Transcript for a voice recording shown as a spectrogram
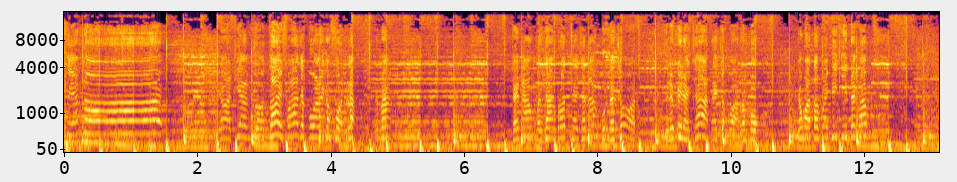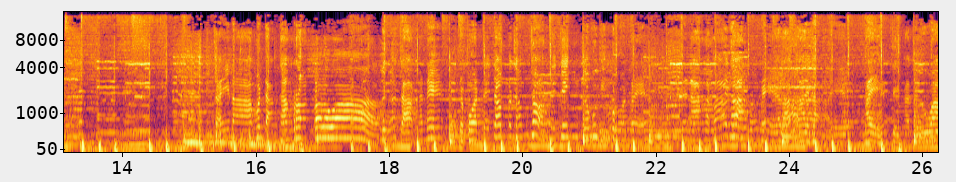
เสียงหน่อยยอดเยี่ยมอยู่ใต้ฟ้าจะกลัวอะไรกับฝนล่ะเห็นไหมใจนางเหมือนทางรถชัยชนะคุณโชตศิลปินแห่งชาติในจังหวัดระบงจังหวัดต่อไปพี่กินนะครับ ใจนางเหมันดังทางรถคารวะเหลือจาก ปวดใจจำมาช้ำชอบใจจริงเจอผู้หญิงรวนแรงแต่นางละคล้ายทางรถเมล์รักง่ายถ่ายไม่เห็นจริงถือว่า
